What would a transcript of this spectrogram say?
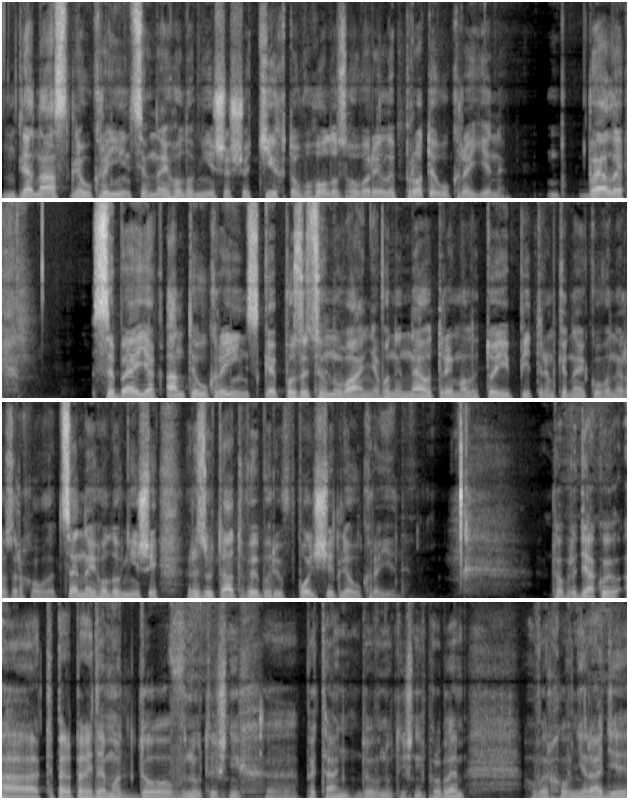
для нас, для українців, найголовніше, що ті, хто вголос говорили проти України, вели. Себе як антиукраїнське позиціонування вони не отримали тої підтримки, на яку вони розраховували. Це найголовніший результат виборів в Польщі для України. Добре, дякую. А тепер перейдемо до внутрішніх е, питань, до внутрішніх проблем. У Верховній Раді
